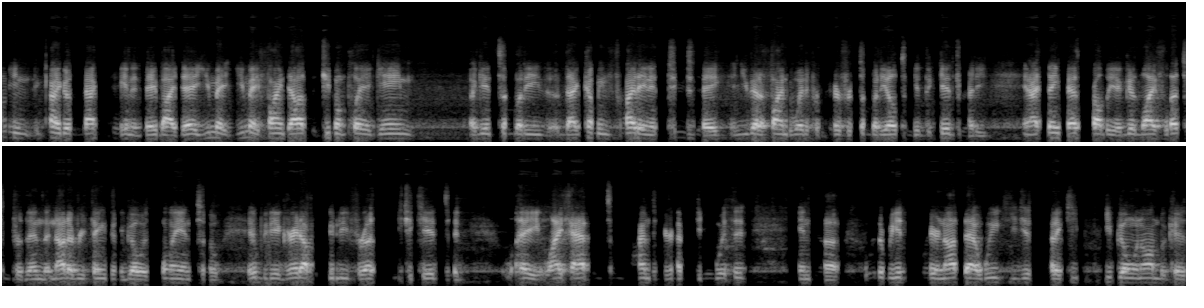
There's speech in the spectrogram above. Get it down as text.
I mean, it kind of goes back to taking it day by day. You may you may find out that you don't play a game against somebody that coming Friday and it's Tuesday, and you got to find a way to prepare for somebody else and get the kids ready. And I think that's probably a good life lesson for them that not everything's going to go as planned. So it would be a great opportunity for us to teach the kids that hey, life happens sometimes, and you're going to have to deal with it. And uh, whether we get to play or not that week, you just got to keep keep going on because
